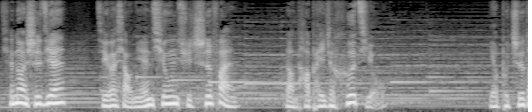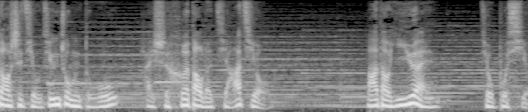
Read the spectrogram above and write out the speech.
前段时间几个小年轻去吃饭，让他陪着喝酒，也不知道是酒精中毒还是喝到了假酒，拉到医院就不行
